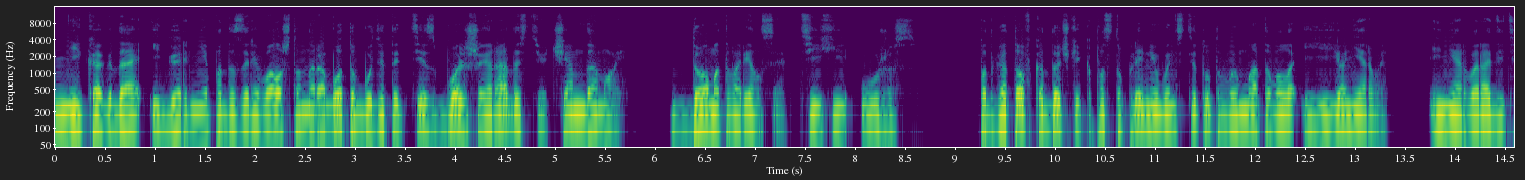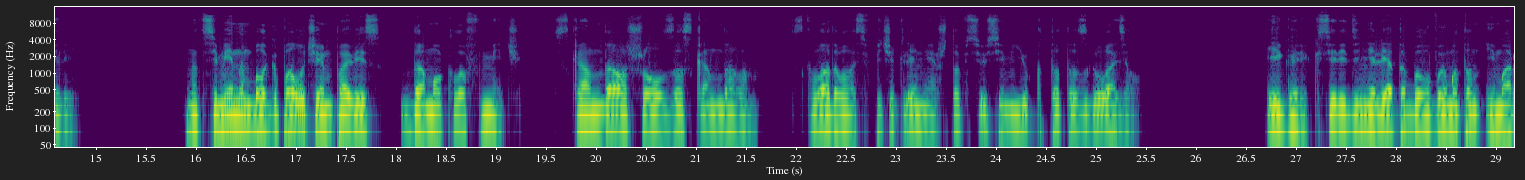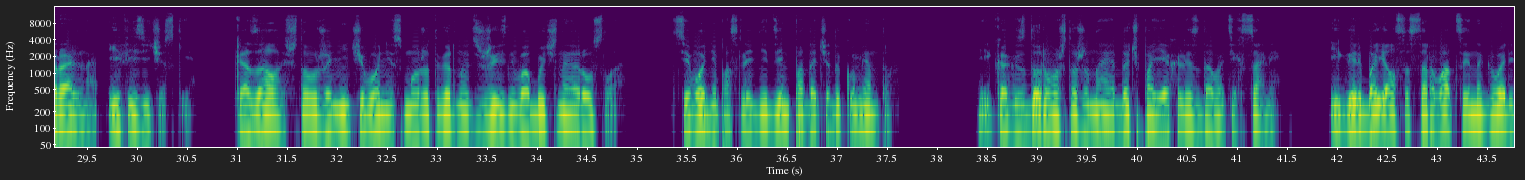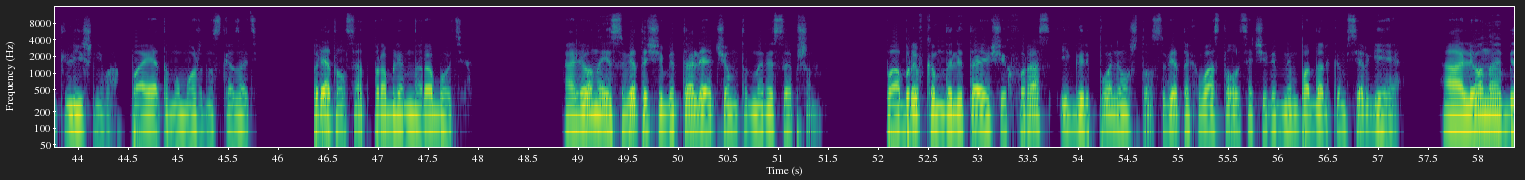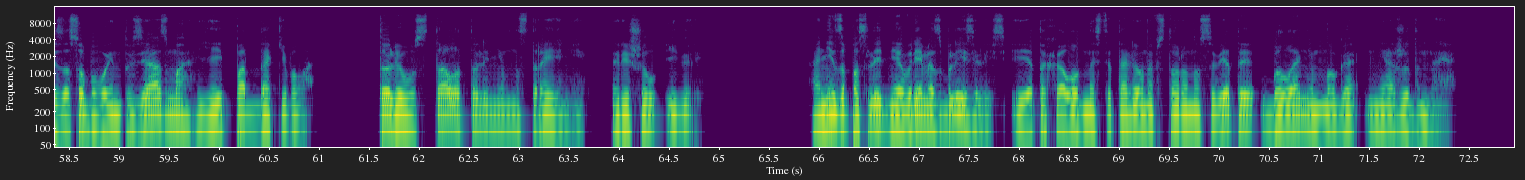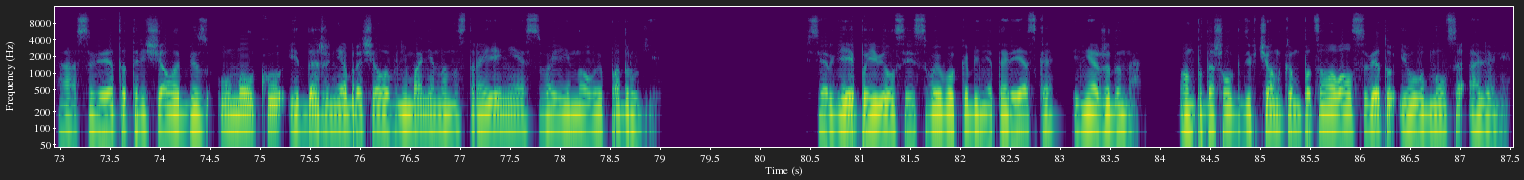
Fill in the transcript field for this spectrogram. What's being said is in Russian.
Никогда Игорь не подозревал, что на работу будет идти с большей радостью, чем домой. Дома творился тихий ужас. Подготовка дочки к поступлению в институт выматывала и ее нервы, и нервы родителей. Над семейным благополучием повис домоклов меч. Скандал шел за скандалом. Складывалось впечатление, что всю семью кто-то сглазил. Игорь к середине лета был вымотан и морально, и физически. Казалось, что уже ничего не сможет вернуть жизнь в обычное русло. Сегодня последний день подачи документов. И как здорово, что жена и дочь поехали сдавать их сами. Игорь боялся сорваться и наговорить лишнего, поэтому, можно сказать, прятался от проблем на работе. Алена и Света щебетали о чем-то на ресепшн. По обрывкам долетающих фраз Игорь понял, что Света хвасталась очередным подарком Сергея, а Алена без особого энтузиазма ей поддакивала. То ли устала, то ли не в настроении, решил Игорь. Они за последнее время сблизились, и эта холодность от Алены в сторону Светы была немного неожиданная. А Света трещала без умолку и даже не обращала внимания на настроение своей новой подруги. Сергей появился из своего кабинета резко и неожиданно. Он подошел к девчонкам, поцеловал Свету и улыбнулся Алене.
